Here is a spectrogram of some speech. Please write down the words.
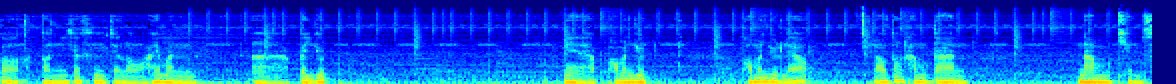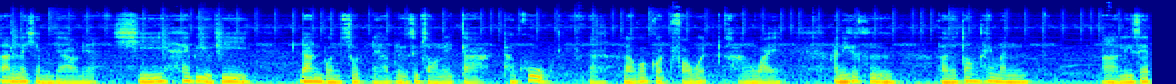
ก็ตอนนี้ก็คือจะรอให้มันไปหยุดเนี่ยนะครับพอมันหยุด พอมันหยุดแล้ว เราต้องทำการนำเข็มสั้นและเข็มยาวเนี่ยชี้ให้ไปอยู่ที่ด้านบนสุดนะครับ หรือ 12นาฬิกาทั้งคู่นะเราก็กด forward ค้างไว้ อันนี้ก็คือเราจะต้องให้มันรีเซ็ต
